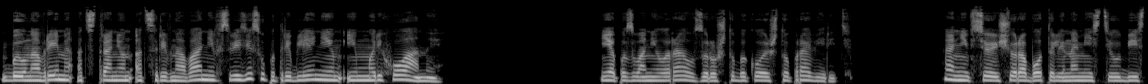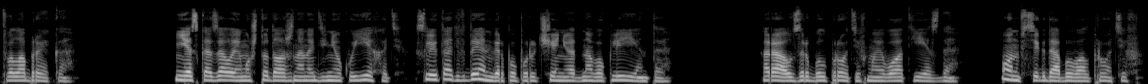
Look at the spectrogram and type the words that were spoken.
был на время отстранен от соревнований в связи с употреблением им марихуаны. Я позвонила Раузеру, чтобы кое-что проверить. Они все еще работали на месте убийства Лабрека. Я сказала ему, что должна на денек уехать, слетать в Денвер по поручению одного клиента. Раузер был против моего отъезда. Он всегда бывал против.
